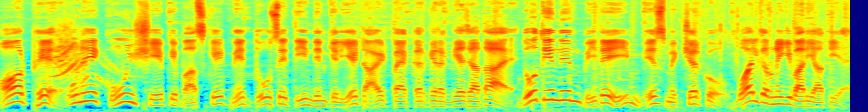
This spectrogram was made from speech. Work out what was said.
और फिर उन्हें कोन शेप के बास्केट में दो से तीन दिन के लिए टाइट पैक करके रख दिया जाता है। दो तीन दिन बीते ही इस मिक्सचर को बॉईल करने की बारी आती है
